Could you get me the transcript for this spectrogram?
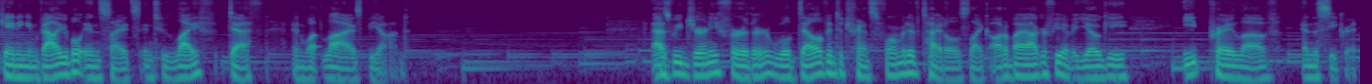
gaining invaluable insights into life, death, and what lies beyond. As we journey further, we'll delve into transformative titles like Autobiography of a Yogi Eat, Pray, Love, and The Secret.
